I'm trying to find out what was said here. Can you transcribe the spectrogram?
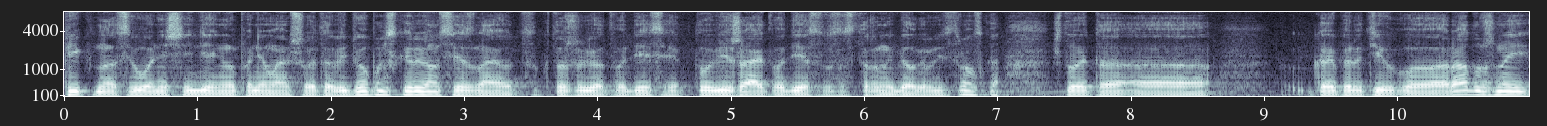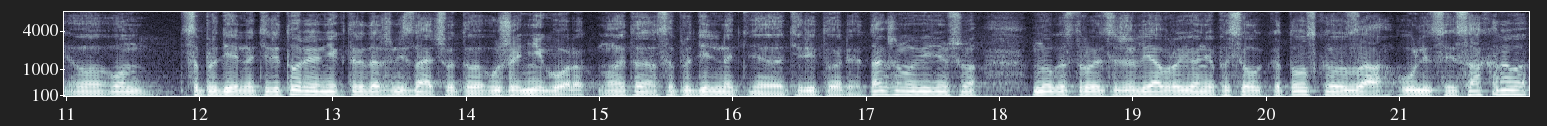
Пик на сегодняшний день мы понимаем, что это Авдеопольский район. Все знают, кто живет в Одессе, кто въезжает в Одессу со стороны Белгород-Днестровска, что это э, кооператив э, «Радужный», э, он сопредельная территория, некоторые даже не знают, что это уже не город, но это сопредельная э, территория. Также мы видим, что много строится жилья в районе поселка Котовского за улицей Сахарова,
